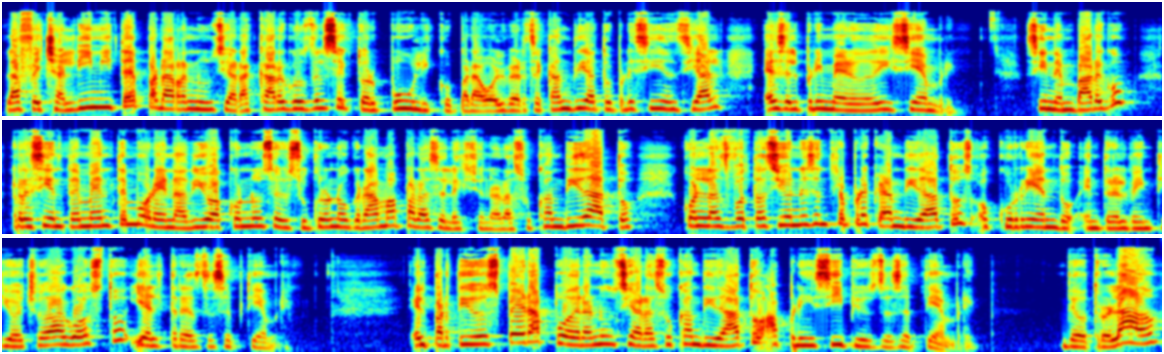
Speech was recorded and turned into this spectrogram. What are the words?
La fecha límite para renunciar a cargos del sector público para volverse candidato presidencial es el primero de diciembre. Sin embargo, recientemente Morena dio a conocer su cronograma para seleccionar a su candidato, con las votaciones entre precandidatos ocurriendo entre el 28 de agosto y el 3 de septiembre. El partido espera poder anunciar a su candidato a principios de septiembre. De otro lado,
